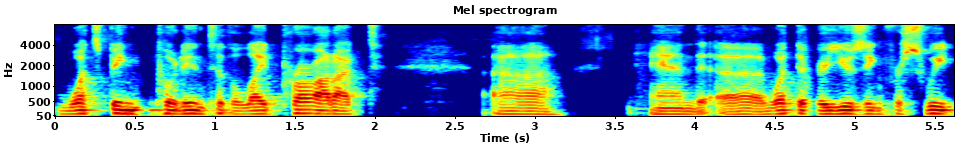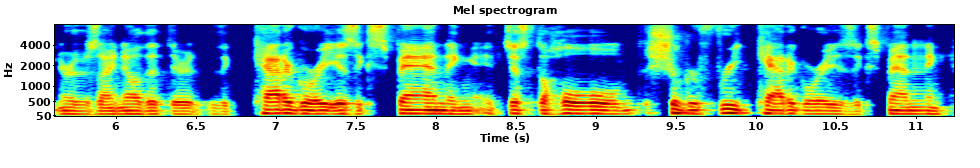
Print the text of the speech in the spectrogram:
what's being put into the light product uh, and uh, what they're using for sweeteners. I know that the category is expanding. Just the whole sugar-free category is expanding.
